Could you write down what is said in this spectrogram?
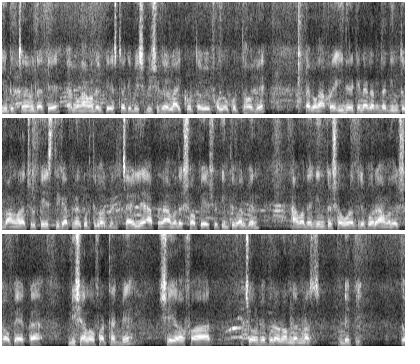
ইউটিউব চ্যানেলটাকে এবং আমাদের পেজটাকে বেশি বেশি করে লাইক করতে হবে ফলো করতে হবে এবং আপনার ঈদের কেনাকাটাটা কিন্তু বাংলা আঁচল পেজ থেকে আপনারা করতে পারবেন। চাইলে আপনারা আমাদের শপে এসেও কিনতে পারবেন। আমাদের কিন্তু সবরাত্রির পরে আমাদের শপে একটা বিশাল অফার থাকবে। সেই অফার চলবে পুরো রমজান মাস ব্যাপী। তো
